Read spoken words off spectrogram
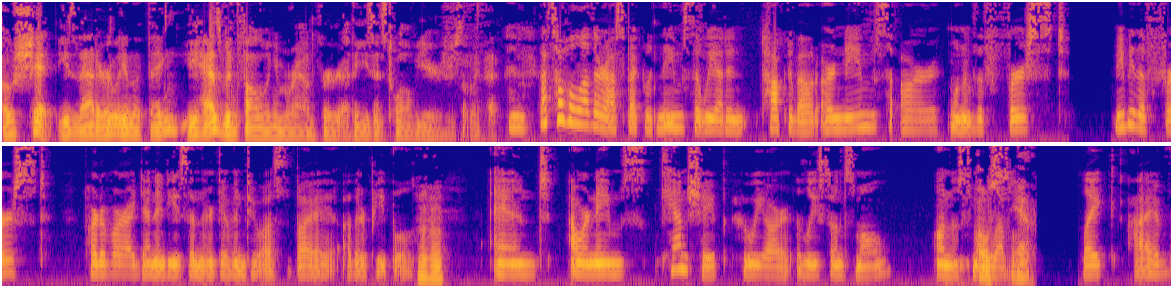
oh shit, he's that early in the thing? He has been following him around for, I think he says 12 years or something like that. And that's a whole other aspect with names that we hadn't talked about. Our names are one of the first, maybe the first part of our identities and they're given to us by other people. Mhm. And our names can shape who we are, at least on small, on a small Oh, level. yeah. Like, I've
